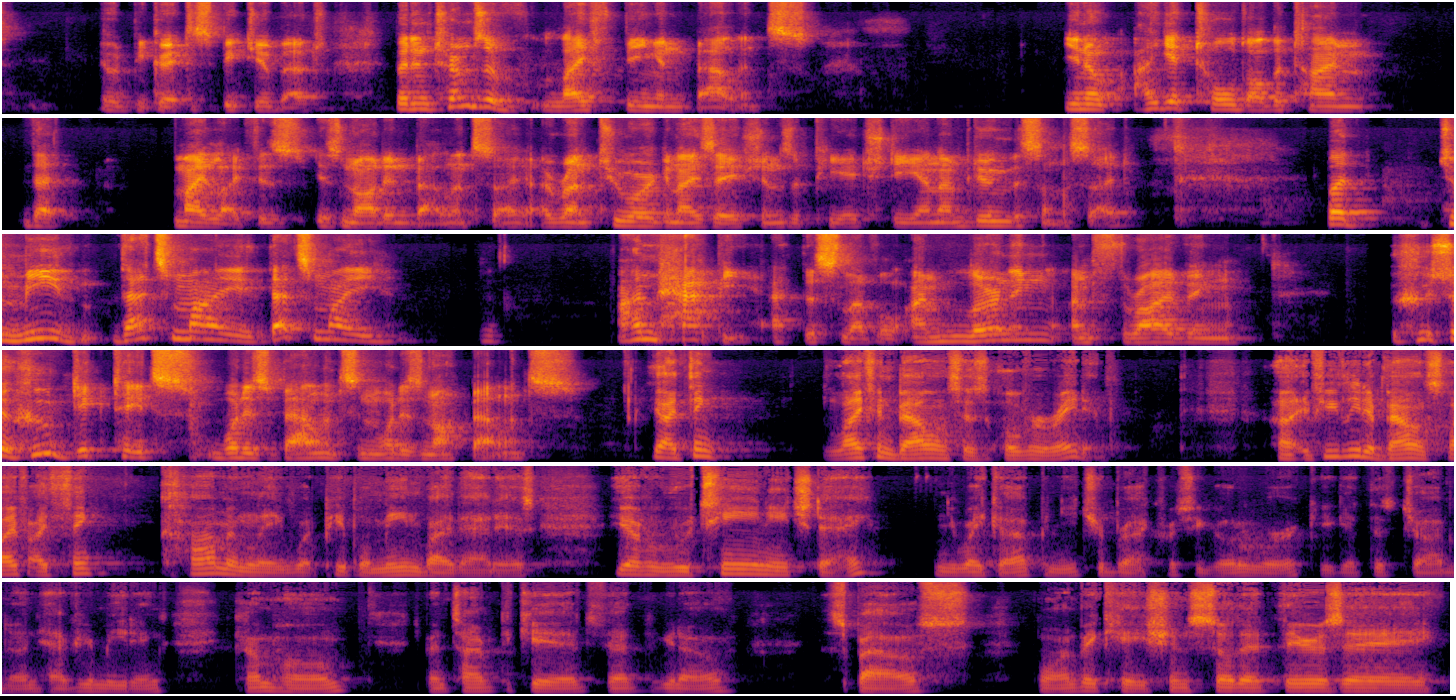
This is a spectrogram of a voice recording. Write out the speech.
it would be great to speak to you about. But in terms of life being in balance, you know, I get told all the time that my life is is not in balance. I, I run two organizations, a PhD, and I'm doing this on the side. But to me, that's my that's my I'm happy at this level. I'm learning, I'm thriving. Who, so who dictates what is balance and what is not balance? Yeah, I think life in balance is overrated. Uh, if you lead a balanced life, I think commonly what people mean by that is you have a routine each day. You wake up and eat your breakfast. You go to work. You get this job done. Have your meetings. Come home. Spend time with the kids. That you know, spouse. Go on vacation. So that there's a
